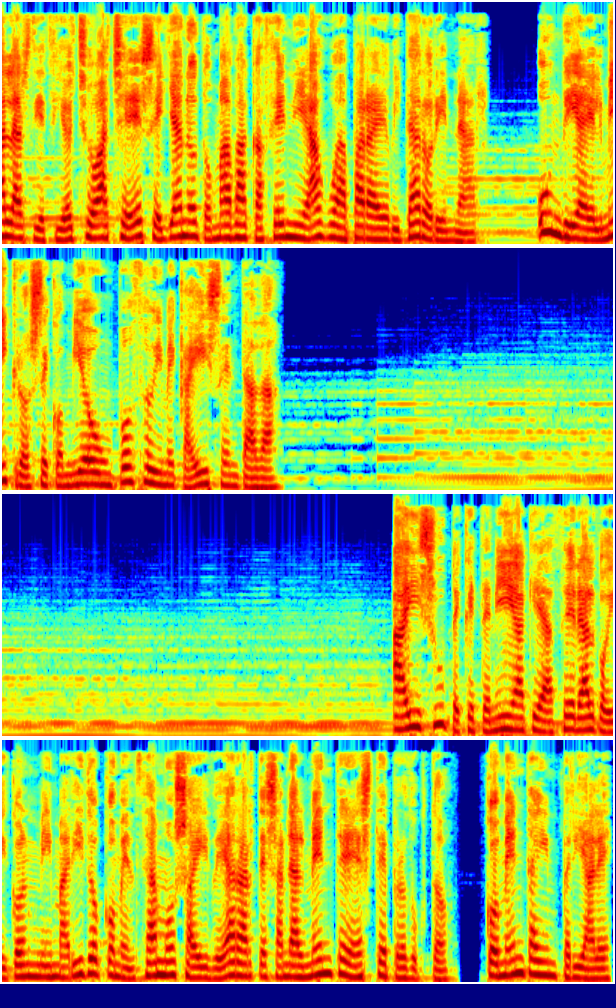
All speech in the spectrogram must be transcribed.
A las 18 hs ya no tomaba café ni agua para evitar orinar. Un día el micro se comió un pozo y me caí sentada. Ahí supe que tenía que hacer algo y con mi marido comenzamos a idear artesanalmente este producto, comenta Imperiale.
